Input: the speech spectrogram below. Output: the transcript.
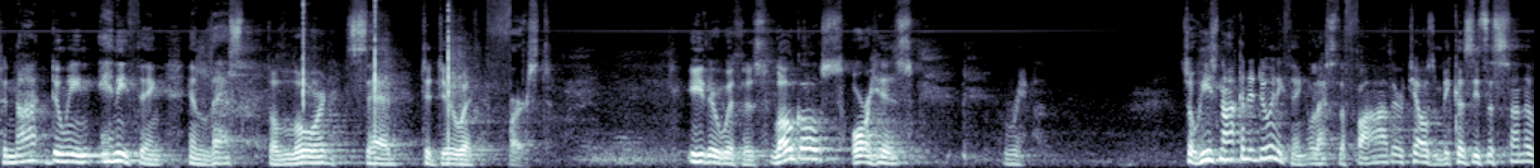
to not doing anything unless the Lord said to do it first. Either with his logos or his. So he's not going to do anything unless the Father tells him because he's the Son of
